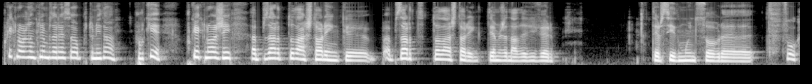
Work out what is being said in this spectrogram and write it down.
porque é que nós não queremos dar essa oportunidade? Porquê? Porque é que nós, apesar de toda a história em que, apesar de toda a história em que temos andado a viver, ter sido muito sobre fogo,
